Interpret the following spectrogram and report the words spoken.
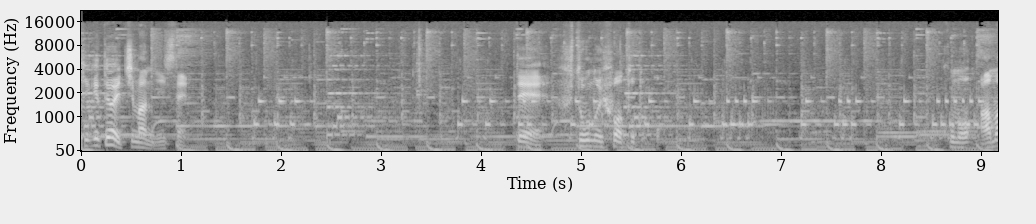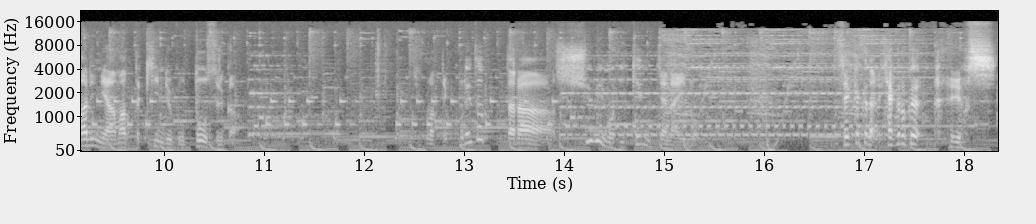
経験点は1万2000で不動の岩は取っとこ。うこのあまりに余った筋力をどうするか。ちょっと待ってこれだったら守備もいけんじゃないの？せっかくだ106 よし。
